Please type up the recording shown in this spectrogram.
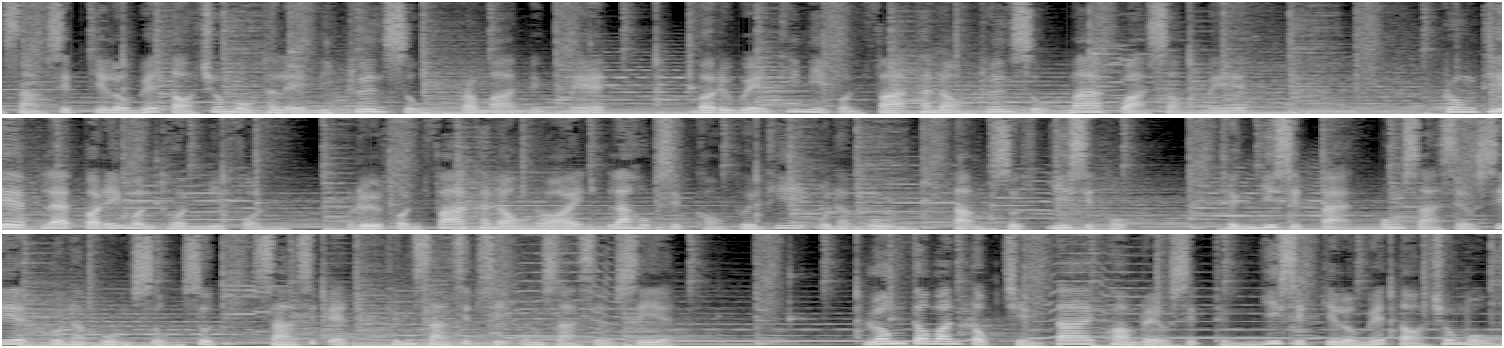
15-30 กิโลเมตรต่อชั่วโมงทะเลมีคลื่นสูงประมาณ 1 เมตร บริเวณที่มีฝนฟ้าขนองคลื่นสูงมากกว่า 2 เมตร กรุงเทพและปริมณฑลมีฝน หรือฝนฟ้าขนองร้อยละ 60 ของพื้นที่อุณหภูมิ ต่ำสุด 26 ถึง 28 องศาเซลเซียส อุณหภูมิสูงสุด 31 ถึง 34 องศาเซลเซียส ลมตะวันตกเฉียงใต้ความเร็ว 10 ถึง 20 กิโลเมตรต่อชั่วโมง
